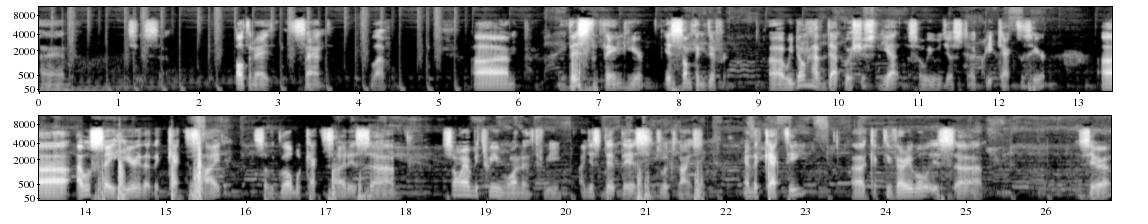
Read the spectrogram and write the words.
And this is uh, alternate sand level. Um, this thing here is something different. Uh, we don't have dead bushes yet, so we will just uh, create cactus here. Uh, I will say here that the cactus height, so the global cactus height is um, somewhere between 1 and 3 I just did this it looks nice. And the cacti uh, cacti variable is uh, 0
